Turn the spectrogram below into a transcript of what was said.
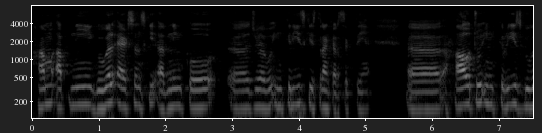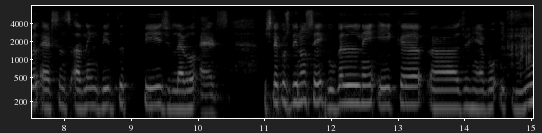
हम अपनी गूगल एडसन्स की अर्निंग को जो है वो इंक्रीज़ किस तरह कर सकते हैं? How to increase Google AdSense earning with page level ads पिछले कुछ दिनों से गूगल ने एक जो है वो एक न्यू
